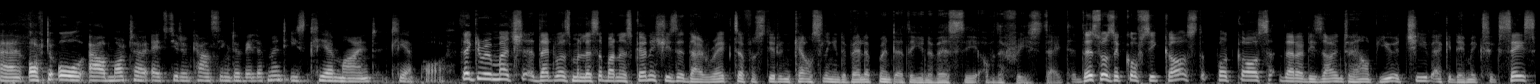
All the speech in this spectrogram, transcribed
Uh, after all, our motto at Student Counselling Development is Clear Mind, Clear Path. Thank you very much. That was Melissa Barnaschone. She's the Director for Student Counselling and Development at the University of the Free State. This was a Kovsie Cast, podcasts that are designed to help you achieve academic success.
